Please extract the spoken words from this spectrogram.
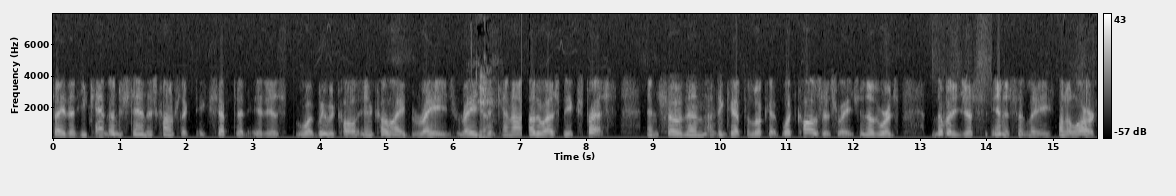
say that he can't understand this conflict except that it is what we would call inchoate rage, rage yeah. that cannot otherwise be expressed. And so then I think you have to look at what causes rage. In other words, nobody just innocently on a lark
